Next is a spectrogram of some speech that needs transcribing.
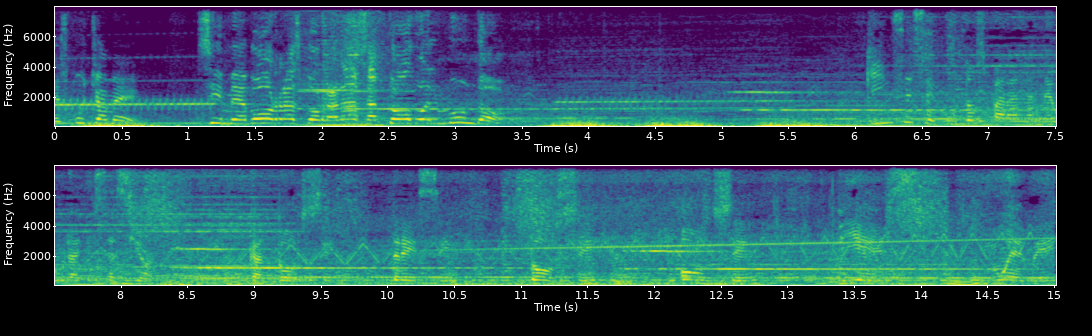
escúchame. Si me borras, borrarás a todo el mundo. 15 segundos para la neuralización. 14, 13, 12, 11, 10, 9.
